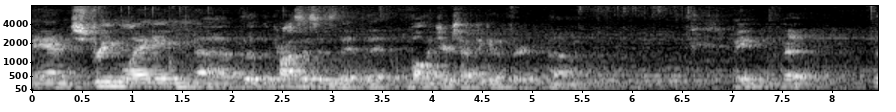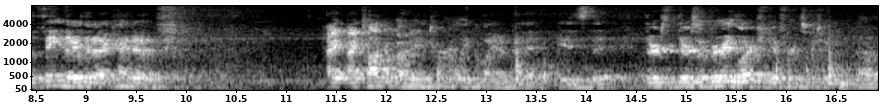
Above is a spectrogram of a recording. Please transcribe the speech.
and streamlining uh, the, the processes that, that volunteers have to go through. Um, I, the thing there that I kind of I, I talk about internally quite a bit is that there's there's a very large difference between um,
